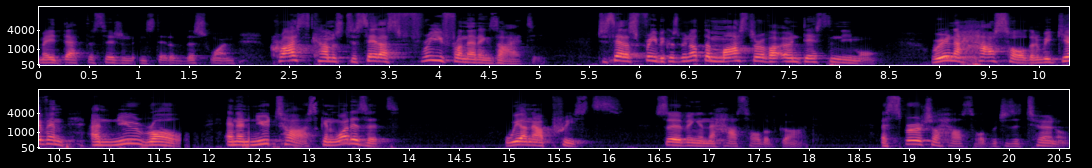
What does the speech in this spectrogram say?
made that decision instead of this one? Christ comes to set us free from that anxiety to set us free because we're not the master of our own destiny anymore. We're in a household and we're given a new role and a new task. And what is it? We are now priests serving in the household of God, a spiritual household which is eternal,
